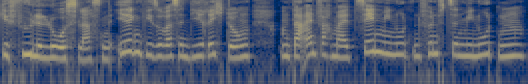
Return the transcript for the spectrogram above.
Gefühle loslassen. Irgendwie sowas in die Richtung, um da einfach mal 10 Minuten, 15 Minuten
